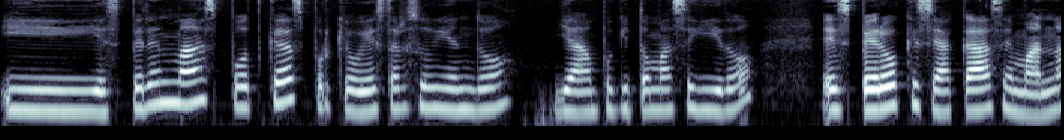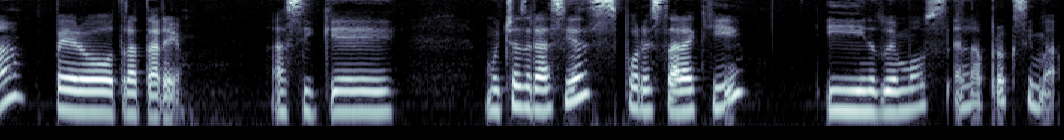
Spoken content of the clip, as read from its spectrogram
y esperen más podcast porque voy a estar subiendo ya un poquito más seguido. Espero que sea cada semana, pero trataré. Así que muchas gracias por estar aquí y nos vemos en la próxima.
